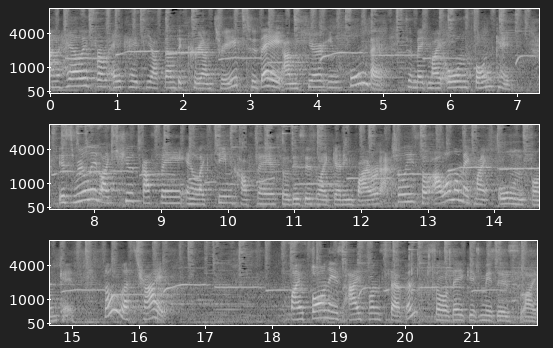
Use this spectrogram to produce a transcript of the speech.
I'm Hailey from AKT Authentic Korean Trip. Today I'm here in Hongdae to make my own phone case. It's really like cute cafe and like theme cafe, so this is like getting viral actually. So I wanna make my own phone case. So let's try it. My phone is iPhone 7, so they give me this like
